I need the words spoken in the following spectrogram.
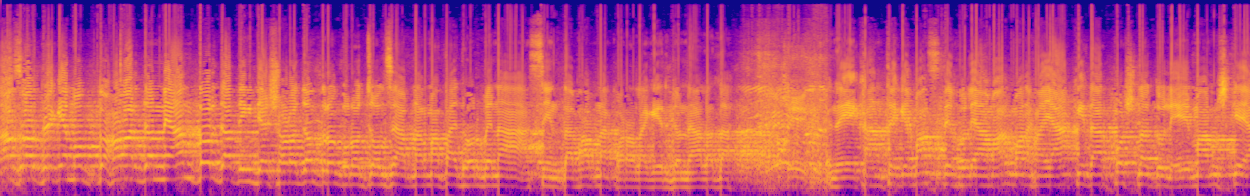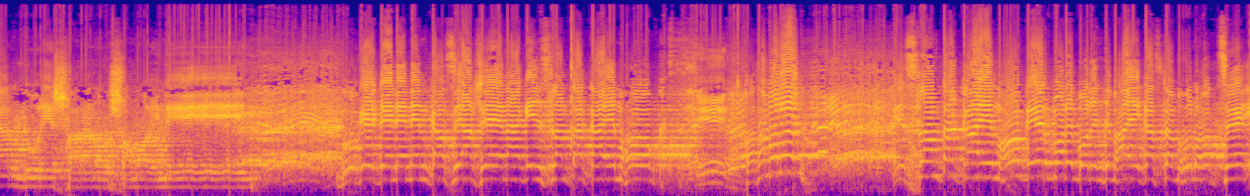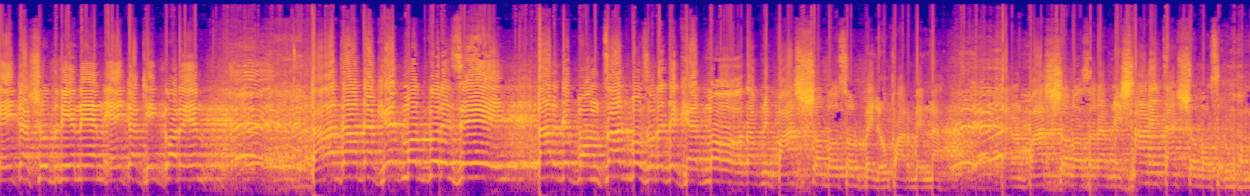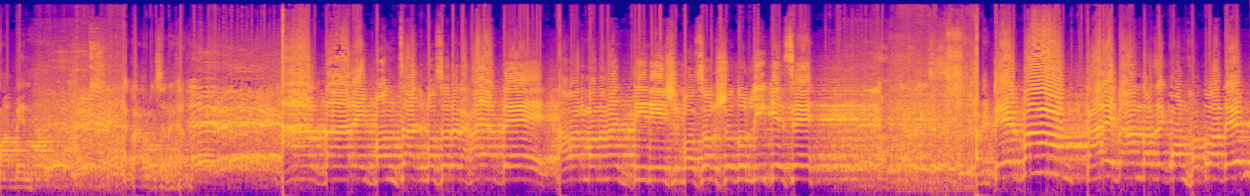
নজর থেকে মুক্ত হওয়ার জন্য আন্তর্জাতিক যে ষড়যন্ত্রগুলো চলছে আপনার মাথায় ধরবে না চিন্তা ভাবনা করা লাগে এর জন্য আলাদা। এখান থেকে বাঁচতে হলে আমার মনে হয় আকিদার প্রশ্ন তুলে মানুষকে আর দূরে সরানোর সময় নেই। বুকে টেনে নেন কাছে আসেন আগে ইসলামটা কায়েম হোক। কথা বলেন? ইসলামটা কায়েম হোক এরপরে বলেন যে ভাই এই কাজটা ভুল হচ্ছে এইটা শুধরিয়ে নেন এইটা ঠিক করেন তারা যা যা খেদমত করেছে তার যে পঞ্চাশ বছরের যে খেদমত আপনি পাঁচশো বছর পেলেও পারবেন না। কারণ পাঁচশো বছর আপনি সাড়ে চারশো বছর ঘুমাবেন। কথা বলছেন এখানে আর তার এই পঞ্চাশ বছরের হায়াতে আমার মনে হয় তিরিশ বছর শুধু লিখেছে। আপনি টের পান? কারে আন্দাজে কোন ফতোয়া দেন?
